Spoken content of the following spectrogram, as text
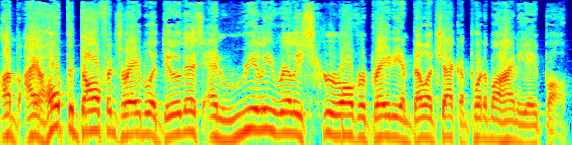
Um, I hope the Dolphins are able to do this and really, really screw over Brady and Belichick and put them behind the eight ball.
